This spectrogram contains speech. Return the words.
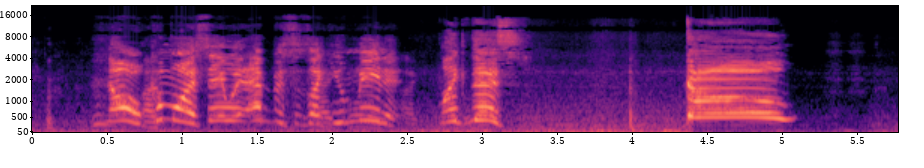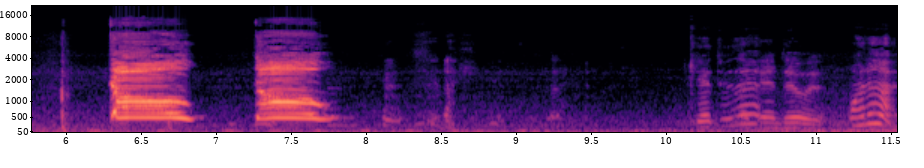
No, come on, say it with emphasis, like I you mean it, like this. No. No. No. Can't do I that. can't do it. Why not?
